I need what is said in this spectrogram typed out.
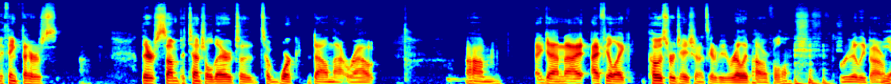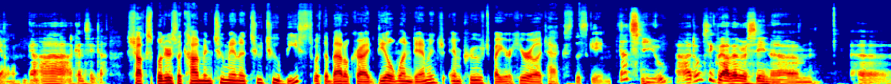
I think there's there's some potential there to to work down that route. Um, again, I I feel like post rotation it's going to be really powerful, really powerful. Yeah, uh, I can see that. Shockspitter is a common two mana two two beast with the battle cry. Deal one damage, improved by your hero attacks this game. That's new. I don't think we have ever seen um, uh,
